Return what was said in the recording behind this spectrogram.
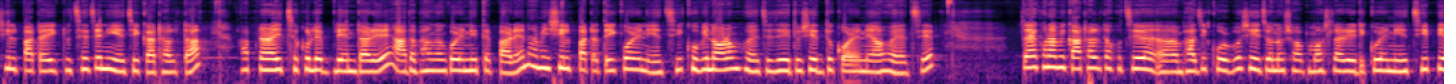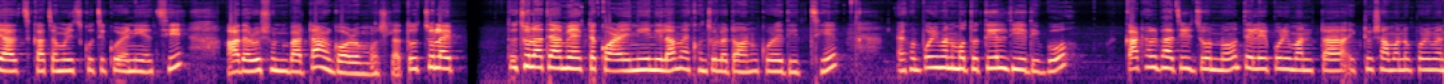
শিলপাটায় একটু ছেঁচে নিয়েছি কাঁঠালটা। আপনারা ইচ্ছে করলে ব্লেন্ডারে আধা ভাঙা করে নিতে পারেন। আমি শিলপাটাতেই করে নিয়েছি। খুবই নরম হয়েছে, যেহেতু সেদ্ধ করে নেওয়া হয়েছে। তো এখন আমি কাঁঠালটা হচ্ছে ভাজি করব। সেই জন্য সব মশলা রেডি করে নিয়েছি। পেঁয়াজ, কাঁচামরিচ কুচি করে নিয়েছি। আদা, রসুন বাটা আর গরম মশলা। তো চুলায় তো চুলাতে আমি একটা কড়াই নিয়ে নিলাম, এখন চুলাটা অন করে দিচ্ছি। এখন পরিমাণ মতো তেল দিয়ে দিব। কাঁঠাল ভাজির জন্য তেলের পরিমাণটা একটু সামান্য পরিমাণ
